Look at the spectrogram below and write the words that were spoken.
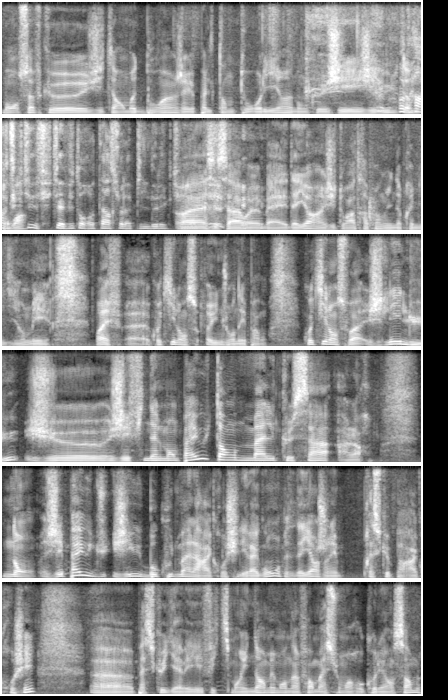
Bon, sauf que j'étais en mode bourrin, j'avais pas le temps de tout relire, donc euh, j'ai lu le tome Regarde, 3. tu, tu as vu ton retard sur la pile de lecture. Ouais, c'est ça. Ouais. Bah, D'ailleurs, hein, j'ai tout rattrapé en une après-midi. hein, mais bref, euh, quoi qu'il en soit, une journée, pardon. Quoi qu'il en soit, je l'ai lu. Je j'ai finalement pas eu tant de mal que ça. Alors, non, j'ai pas eu, du- j'ai eu beaucoup de mal à raccrocher les wagons. D'ailleurs, j'en ai presque pas raccroché. Euh, parce qu'il y avait effectivement énormément d'informations à recoller ensemble.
